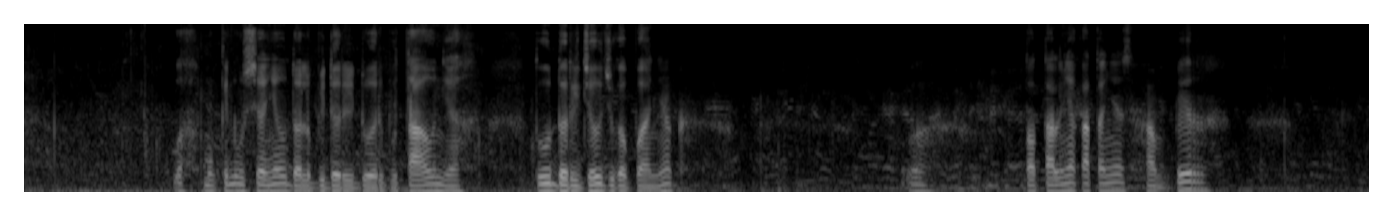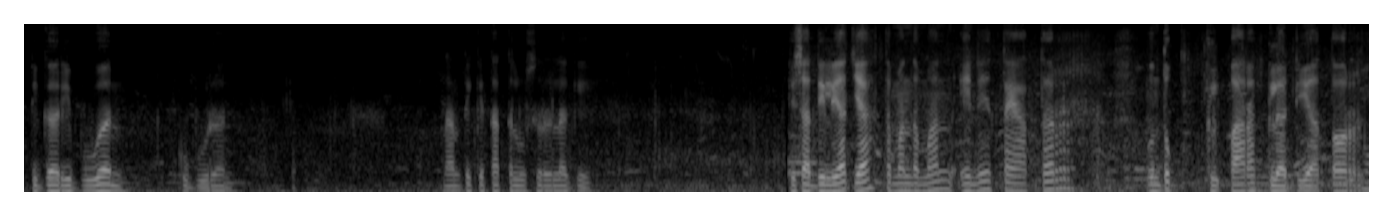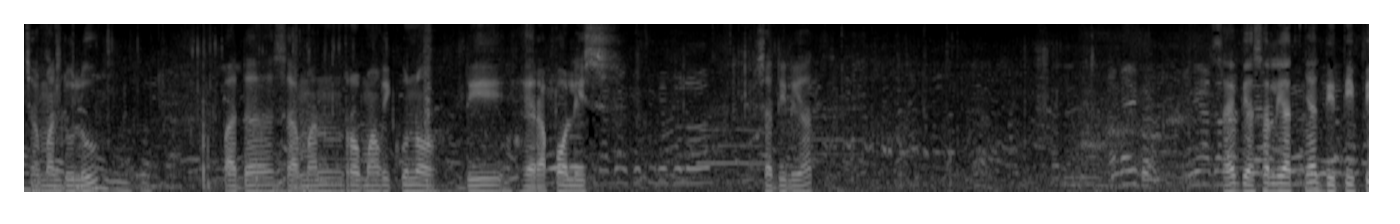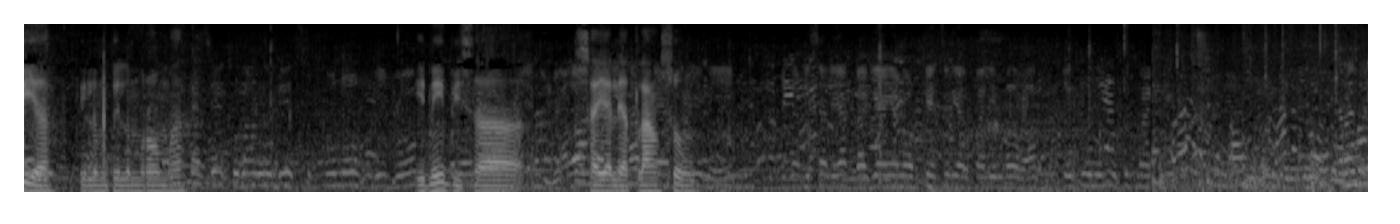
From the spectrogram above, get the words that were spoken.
Wah, mungkin usianya udah lebih dari 2000 tahun ya. Tuh dari jauh juga banyak. Wah, totalnya katanya hampir 3 ribuan kuburan. Nanti kita telusuri lagi. Bisa dilihat ya teman-teman, ini teater untuk para gladiator zaman dulu pada zaman Romawi kuno di Herapolis. Bisa dilihat. Saya biasa lihatnya di TV ya, film-film Roma. Ini bisa saya lihat langsung.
